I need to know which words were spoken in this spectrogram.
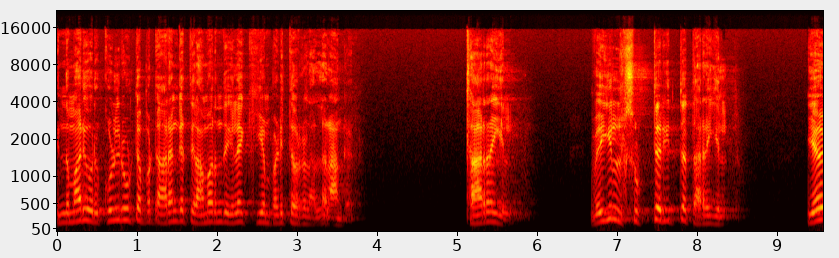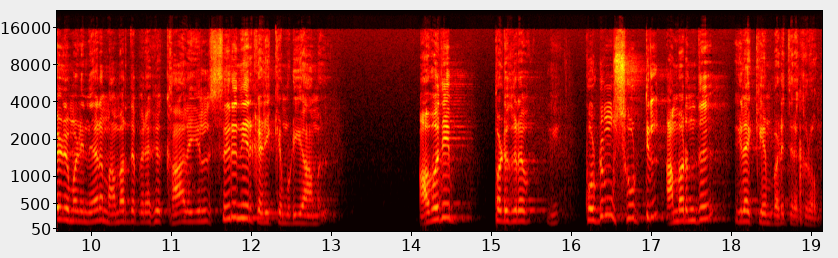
இந்த மாதிரி ஒரு குளிரூட்டப்பட்ட அரங்கத்தில் அமர்ந்து இலக்கியம் படித்தவர்கள் அல்ல நாங்கள். தரையில் வெயில் சுட்டரித்த தரையில் ஏழு மணி நேரம் அமர்ந்த பிறகு காலையில் சிறுநீர் கழிக்க முடியாமல் அவதிப்படுகிற கொடும் சூட்டில் அமர்ந்து இலக்கியம் படித்திருக்கிறோம்.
